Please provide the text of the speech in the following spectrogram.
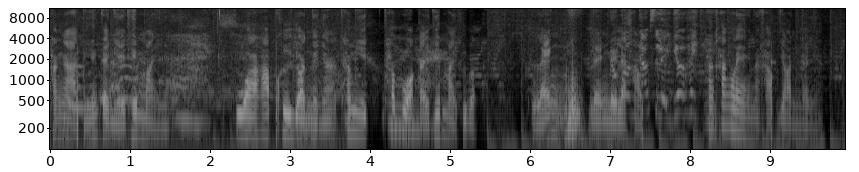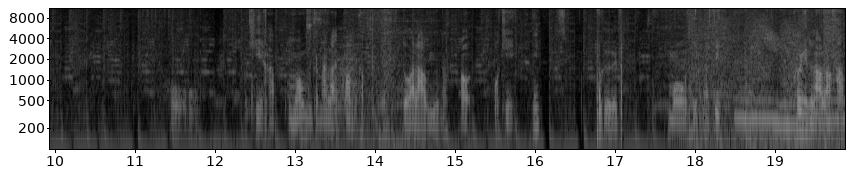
พังงาดปีตั้งแต่มีไอเทมใหม่เนี่ยกลัวครับคือยอนอย่างเงี้ยถ้ามีถ้าบวกกับไอเทมใหม่คือแบบแรงแรงเลยแหละครับดักสเลเยอร์ให้ทีค่อนข้างแรงนะครับยอนตัวเนี้ยโห โอเคครับ ผมว่าผมจะมาหลอยป้อมกับตัวเราอยู่เนาะเอาโอเคเอ๊ะเผลอมองเห็นแล้วสิเขาเห็นเราแล้วครับ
